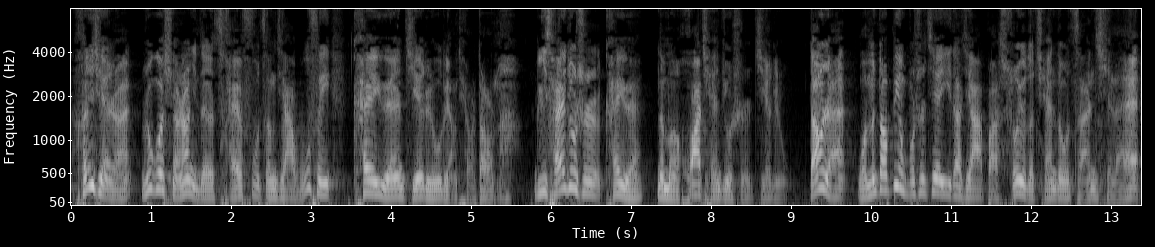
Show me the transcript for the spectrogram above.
很显然，如果想让你的财富增加，无非开源节流两条道嘛。理财就是开源，那么花钱就是节流。当然，我们倒并不是建议大家把所有的钱都攒起来，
